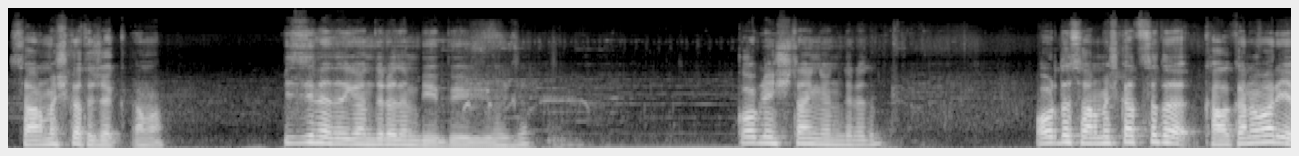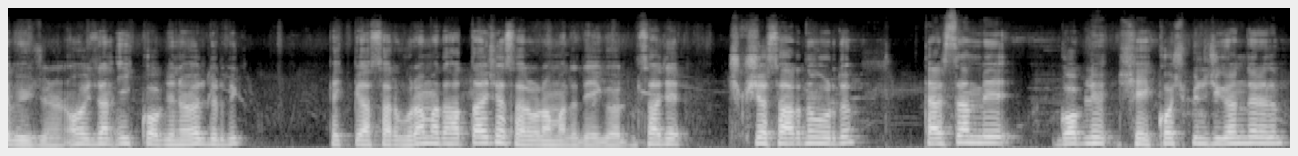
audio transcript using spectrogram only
Sarmaşık atacak ama. Biz yine de gönderelim büyü büyücümüzü. Goblinstein gönderelim. Orada sarmaşık atsa da kalkanı var ya büyücünün. O yüzden ilk goblini öldürdük. Pek bir hasar vuramadı. Hatta hiç hasar vuramadı diye gördüm. Sadece çıkış hasarını vurdu. Tersten bir goblin şey koç binici gönderelim.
